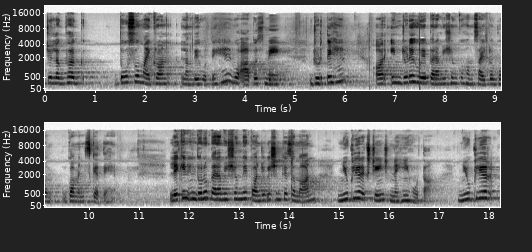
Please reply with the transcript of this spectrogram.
जो लगभग 200 माइक्रोन लंबे होते हैं, वो आपस में जुड़ते हैं और इन जुड़े हुए पैरामीशियम को हम साइटोगोमेंट्स कहते हैं। लेकिन इन दोनों पैरामीशियम में कॉन्जुगेशन के समान न्यूक्लियर एक्सचेंज नहीं होता। न्यूक्लियर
